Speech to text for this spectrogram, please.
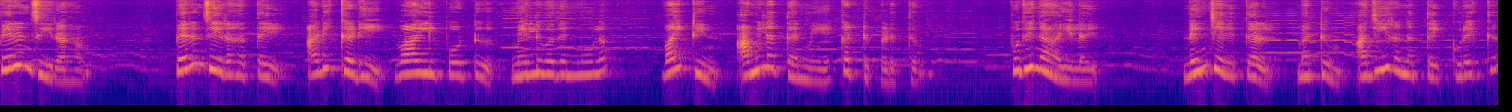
பெருஞ்சீரகம். பெருஞ்சீரகத்தை அடிக்கடி வாயில் போட்டு மெல்லுவதன் மூலம் வயிற்றின் அமிலத்தன்மையை கட்டுப்படுத்தும். புதினா இலை. நெஞ்செரித்தல் மற்றும் அஜீரணத்தை குறைக்க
